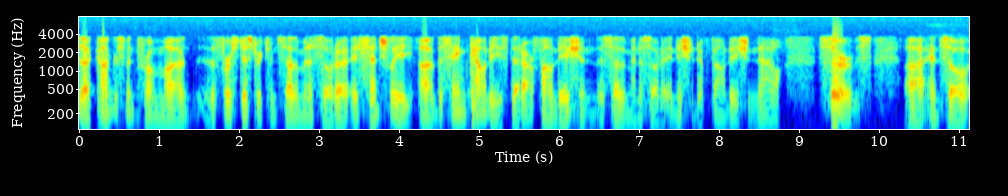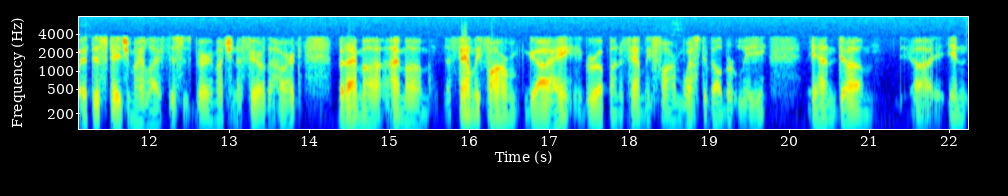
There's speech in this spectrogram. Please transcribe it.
a congressman from uh, the first district in southern Minnesota, essentially uh, the same counties that our foundation, the Southern Minnesota Initiative Foundation, now serves. Uh, and so, at this stage in my life, this is very much an affair of the heart. But I'm a I'm a, a family farm guy. I grew up on a family farm west of Albert Lea, and um, uh, in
